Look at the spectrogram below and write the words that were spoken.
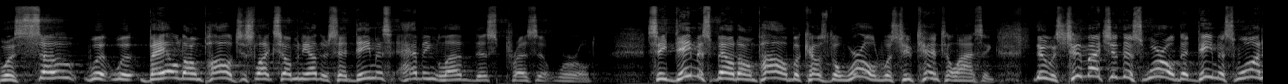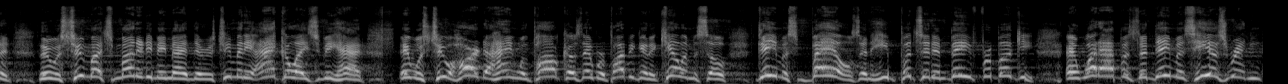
was so w- w- bailed on Paul, just like so many others said, Demas, having loved this present world. See, Demas bailed on Paul because the world was too tantalizing. There was too much of this world that Demas wanted. There was too much money to be made. There was too many accolades to be had. It was too hard to hang with Paul because they were probably going to kill him. So Demas bails and he puts it in B for boogie. And what happens to Demas? He is written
